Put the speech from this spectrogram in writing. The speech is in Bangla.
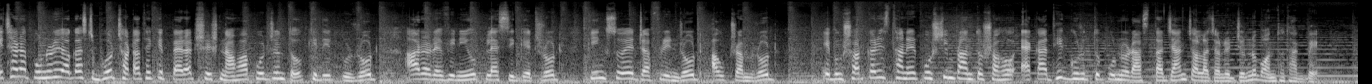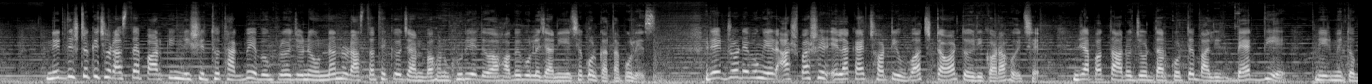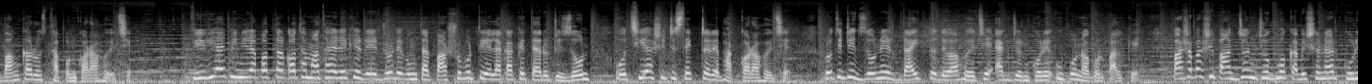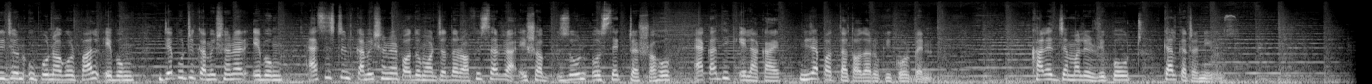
এছাড়া পনেরোই আগস্ট ভোর ছটা থেকে প্যারাড শেষ না হওয়া পর্যন্ত Khidirpur Road, R R Avenue Plassey Gate Road Kingsway Dufferin Road, Outram Road এবং সরকারি স্থানের পশ্চিম প্রান্ত সহ একাধিক গুরুত্বপূর্ণ রাস্তা যান চলাচলের জন্য বন্ধ থাকবে। নির্দিষ্ট কিছু রাস্তায় পার্কিং নিষিদ্ধ থাকবে এবং প্রয়োজনে অন্যান্য রাস্তা থেকেও যানবাহন ঘুরিয়ে দেওয়া হবে বলে জানিয়েছে কলকাতা পুলিশ। রেড রোড এবং এর আশপাশের এলাকায় ছটি ওয়াচ টাওয়ার তৈরি করা হয়েছে। নিরাপত্তা আরও জোরদার করতে বালির ব্যাগ দিয়ে নির্মিত বাংকারও স্থাপন করা হয়েছে। ভিভিআইপি নিরাপত্তার কথা মাথায় রেখে রেড রোড এবং তার পার্শ্ববর্তী এলাকাকে তেরোটি জোন ও ছিয়াশিটি সেক্টরে ভাগ করা হয়েছে। প্রতিটি জোনের দায়িত্ব দেওয়া হয়েছে একজন করে উপনগরপালকে। পাশাপাশি পাঁচজন যুগ্ম কমিশনার, কুড়ি জন উপনগরপাল এবং ডেপুটি কমিশনার এবং অ্যাসিস্ট্যান্ট কমিশনার পদমর্যাদার অফিসাররা এসব জোন ও সেক্টর সহ একাধিক এলাকায় নিরাপত্তা তদারকি করবেন। খালেদ জামালের রিপোর্ট, ক্যালকাটা নিউজ।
